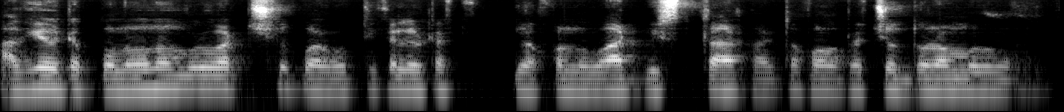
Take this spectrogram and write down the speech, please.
আগে ওটা পনেরো নম্বর ওয়ার্ড ছিল, পরবর্তীকালে ওটা যখন ওয়ার্ড বিস্তার হয় তখন ওটা চোদ্দ নম্বর ওয়ার্ড।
